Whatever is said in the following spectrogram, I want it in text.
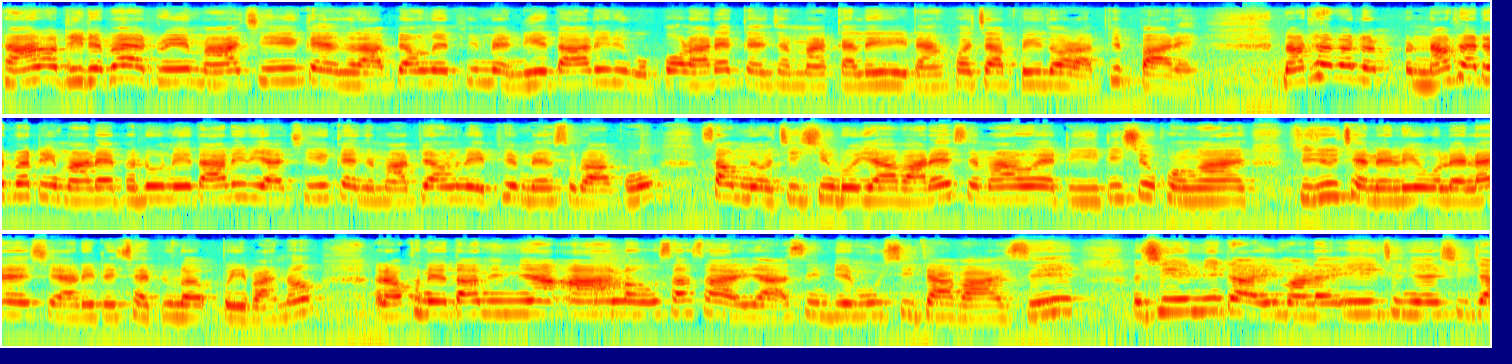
ဒါကတော့ဒီတစ်ပတ်အတွင်းမှာအခြေရေးကန်တာအပြောင်းလဲဖြစ်မဲ့နေသားလေးတွေကိုပေါ်လာတဲ့ကန်ချမာကန်လေးတွေတန်းခေါ်ချပေးသွားတာဖြစ်ပါတယ်နောက်ထပ်နောက်ထပ်တစ်ပတ်တွေမှာလည်းဘယ်လိုနေသားလေးတွေအခြေရေးကန်ချမာအပြောင်းလဲတွေဖြစ်မလဲဆိုတာကိုစောင့်မျှော်ကြည့်ရှုလို့ရပါတယ်ဆင်မတို့ရဲ့ဒီ tissue ခွန်က YouTube channel လေးကိုလည်း like and share လေးတစ်ချက်ပြုလုပ်ပေးပါနော်အဲ့တော့ခဏသားမင်းများအားလုံးအဆဆရအစဉ်ပြေမှုရှိကြပါစေအခြေမေတ္တာရေးမှာလည်းအေးချမ်းချမ်းရှိကြ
